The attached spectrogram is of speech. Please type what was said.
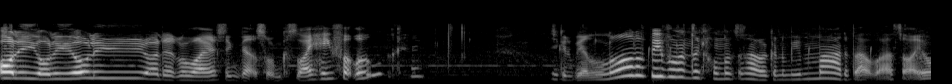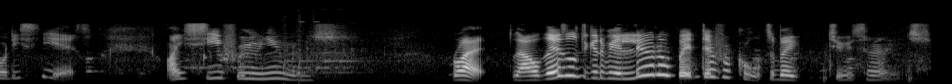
Ollie, Ollie, Ollie. I don't know why I sing that song because I hate football. Okay. There's gonna be a lot of people in the comments that are gonna be mad about that. I already see it. I see through humans. Right, now this one's gonna be a little bit difficult to make two turns.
